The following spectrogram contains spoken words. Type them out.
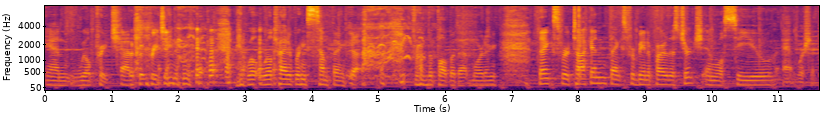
and we'll preach. Adequate preaching. and we'll, we'll try to bring something yeah. from the pulpit that morning. Thanks for talking. Thanks for being a part of this church, and we'll see you at worship.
